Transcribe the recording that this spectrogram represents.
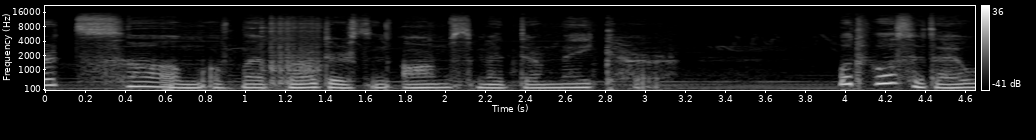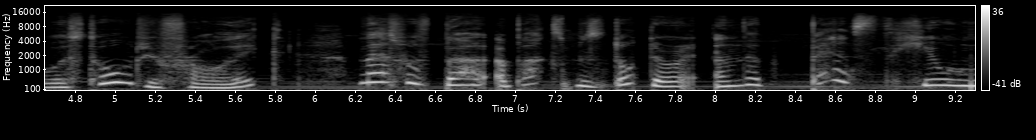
Heard some of my brothers in arms met their maker. What was it I always told you, Frolic? Mess with a blacksmith's daughter, and at best he will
